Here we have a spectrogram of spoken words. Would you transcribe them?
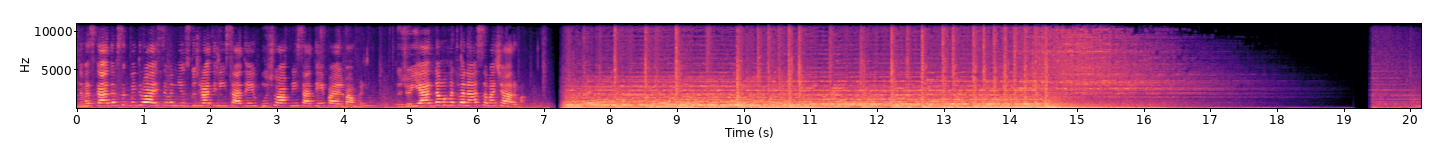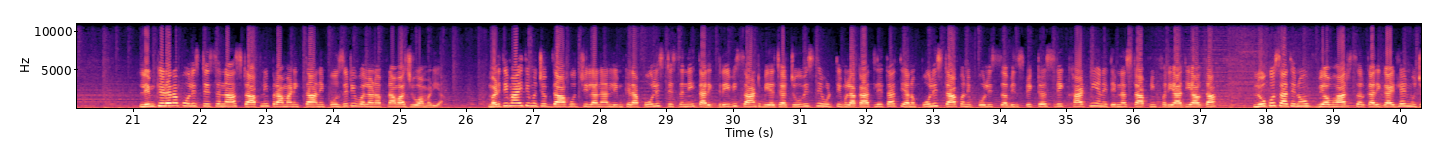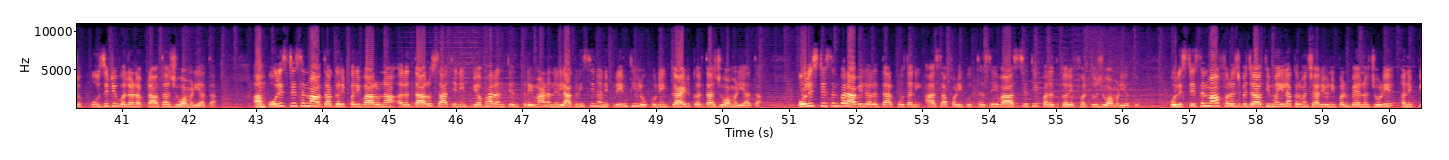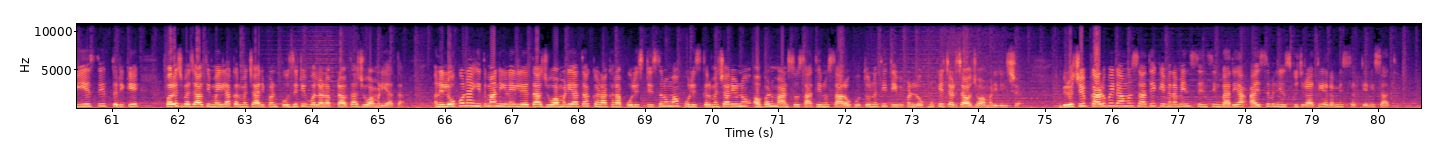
નમસ્કાર દર્શક મિત્રો, આઈ સેવન ન્યૂઝ ગુજરાતીની સાથે, હું છું આપની સાથે પાયલ બામણી. તો જોઈએ આજના મહત્વના સમાચારમાં. લીમખેડાના પોલીસ સ્ટેશનના સ્ટાફની પ્રામાણિકતા અને પોઝિટિવ વલણ અપનાવવા જોવા મળ્યા. મળતી માહિતી મુજબ, દાહોદ જિલ્લાના લીમખેડા પોલીસ સ્ટેશનની તારીખ ત્રેવીસ આઠ બે હજાર ચોવીસની ઉડતી મુલાકાત લેતા ત્યાંનો પોલીસ સ્ટાફ અને પોલીસ સબ ઇન્સ્પેક્ટર શ્રી ખાટની અને તેમના સ્ટાફની ફરિયાદી આવતા લોકો સાથેનો વ્યવહાર સરકારી ગાઈડલાઈન મુજબ પોઝિટિવ વલણ અપનાવતા જોવા મળ્યા હતા. આમ પોલીસ સ્ટેશનમાં આવતા ગરીબ પરિવારોના અરજદારો સાથેની વ્યવહાર અત્યંત પ્રેમાળ અને લાગણીશીલ અને પ્રેમથી લોકોને ગાઈડ કરતા જોવા મળ્યા હતા. પોલીસ સ્ટેશન પર આવેલ અરજદાર પોતાની આશા ફળીભૂત થશે એવા આશયથી પરત ઘરે ફરતો જોવા મળ્યો હતો. પોલીસ સ્ટેશનમાં ફરજ બજાવતી મહિલા કર્મચારીઓની પણ બહેનો જોડી અને પીએસસી તરીકે ફરજ બજાવતી મહિલા કર્મચારી પણ પોઝિટિવ વલણ અપનાવતા જોવા મળ્યા હતા. અને લોકોના હિતમાં નિર્ણય લેતા જોવા મળ્યા હતા. ઘણા ખરા પોલીસ સ્ટેશનોમાં પોલીસ કર્મચારીઓનો અભણ માણસો સાથેનો સારો હોતો નથી તેવી પણ લોકમુખે ચર્ચાઓ જોવા મળી રહી છે. બ્યુરો ચીફ કાળુભાઈ ડામોર સાથે cameraman Sensing Baria, I news Gujarati Ramesh સત્યની સાથે.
